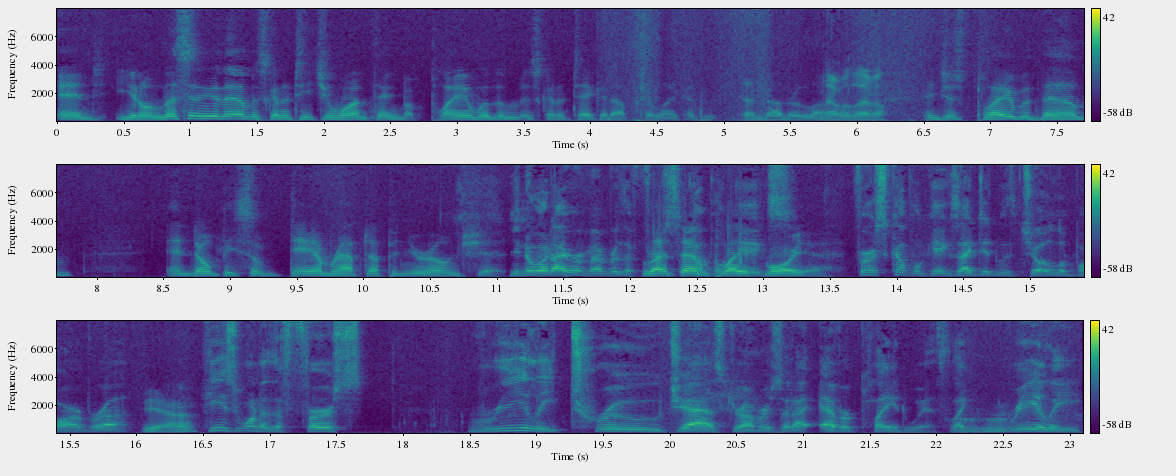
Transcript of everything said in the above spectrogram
And you know listening to them is going to teach you one thing but playing with them is going to take it up to like a, another level. Another level. and just play with them and don't be so damn wrapped up in your own shit. You know what? I remember the first let them couple play gigs, for you First couple gigs I did with Joe LaBarbera. yeah. He's one of the first really true jazz drummers that I ever played with. Like mm-hmm. really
